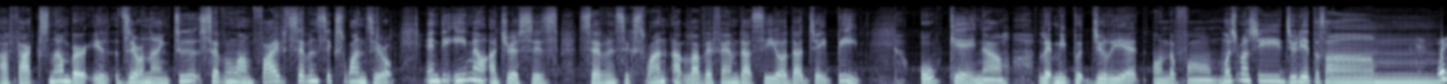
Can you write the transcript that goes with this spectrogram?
Our fax number is 092-715-7610 and the email address is 761 at lovefm.co.jp. Okay, now let me put Juliet on the phone. もしもし、ジュリエットさん。もし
